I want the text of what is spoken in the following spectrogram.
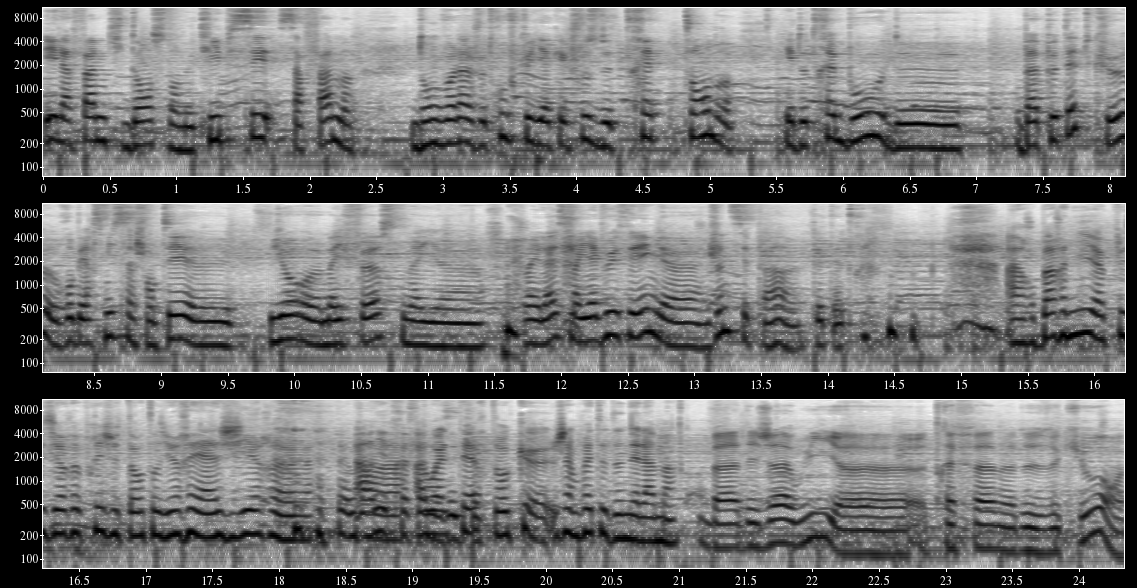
et la femme qui danse dans le clip c'est sa femme. Donc voilà je trouve qu'il y a quelque chose de très tendre et de très beau de bah peut-être que Robert Smith a chanté euh, You're my first, my, euh, my last, my everything. euh, je ne sais pas, euh, peut-être. Alors Barney, à plusieurs reprises, je t'ai entendu réagir euh, Barney est à, très fan à de Walter, The Cure. donc euh, j'aimerais te donner la main. Bah déjà oui, euh, très fan de The Cure.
